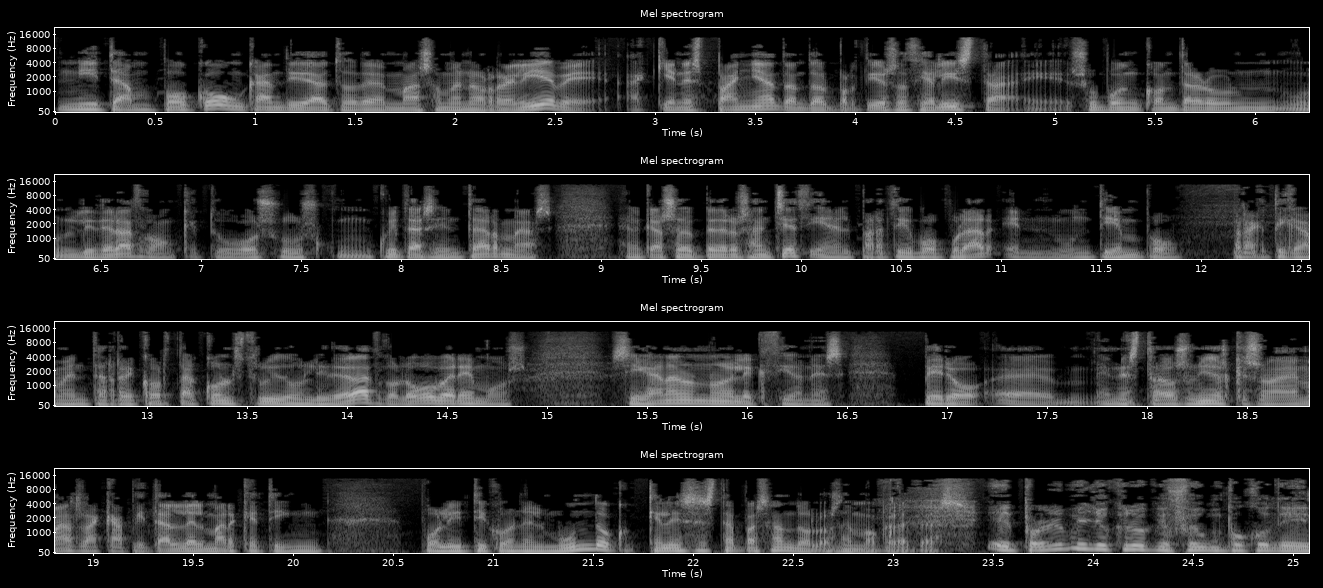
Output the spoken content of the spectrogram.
ni tampoco un candidato de más o menos relieve. Aquí en España, tanto el Partido Socialista eh, supo encontrar un, liderazgo, aunque tuvo sus cuitas internas, en el caso de Pedro Sánchez, y en el Partido Popular, en un tiempo prácticamente recorta, ha construido un liderazgo. Luego veremos si ganan o no elecciones pero eh, en Estados Unidos, que son además la capital del marketing político en el mundo, ¿qué les está pasando a los demócratas? El problema yo creo que fue un poco de,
